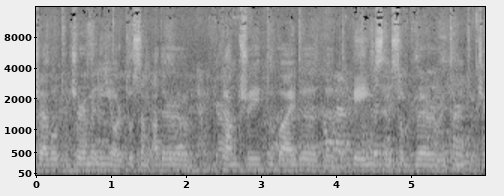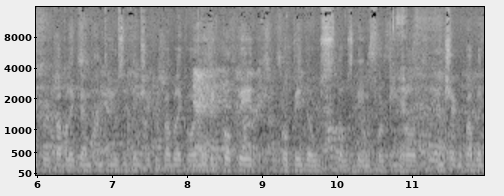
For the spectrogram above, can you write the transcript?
travel to Germany or to some other country to buy the, the, the games and software, return to Czech Republic and, and to use it in Czech Republic, or maybe copy copy those those games for people in Czech Republic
